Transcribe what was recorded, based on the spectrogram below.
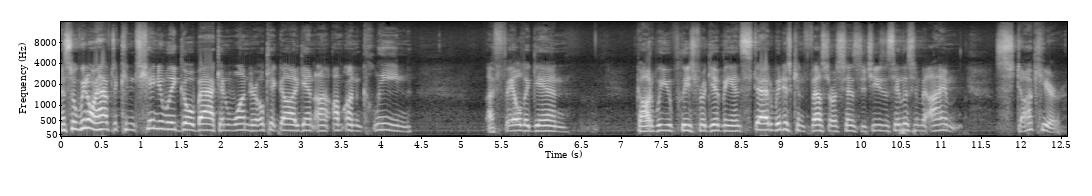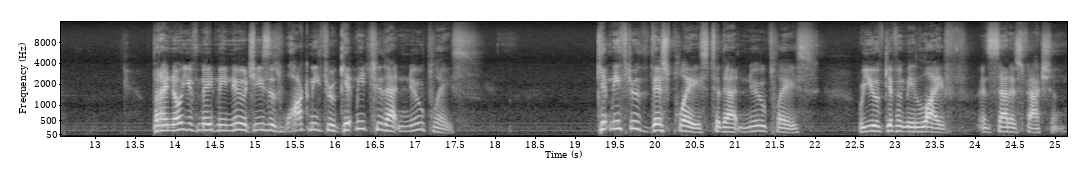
And so we don't have to continually go back and wonder, okay, God, again, I'm unclean. I failed again. God, will you please forgive me? Instead, we just confess our sins to Jesus say, listen, I am stuck here. But I know you've made me new. Jesus, walk me through. Get me to that new place. Get me through this place to that new place where you have given me life and satisfaction.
